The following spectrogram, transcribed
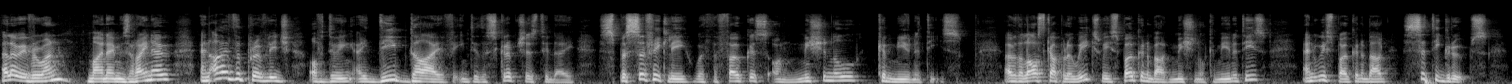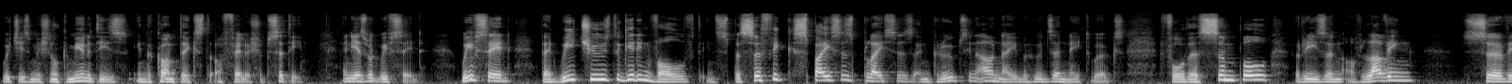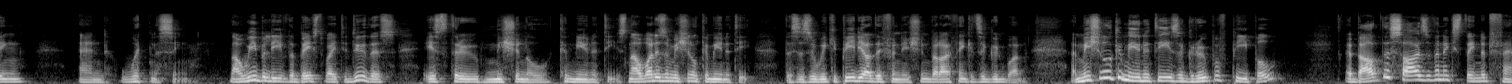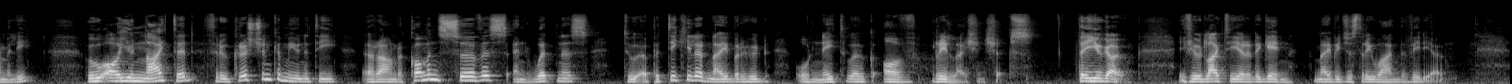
Hello everyone, my name is Reino and I have the privilege of doing a deep dive into the scriptures today, specifically with the focus on missional communities. Over the last couple of weeks, we've spoken about missional communities and we've spoken about city groups, which is missional communities in the context of Fellowship City. And here's what we've said. We've said that we choose to get involved in specific spaces, places, and groups in our neighborhoods and networks for the simple reason of loving, serving, and witnessing. Now, we believe the best way to do this is through missional communities. Now, what is a missional community? This is a Wikipedia definition, but I think it's a good one. A missional community is a group of people about the size of an extended family who are united through Christian community around a common service and witness to a particular neighborhood or network of relationships. There you go. If you would like to hear it again, maybe just rewind the video.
